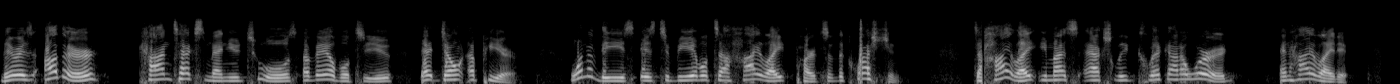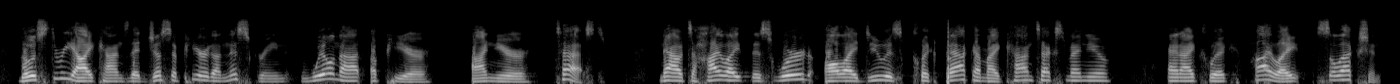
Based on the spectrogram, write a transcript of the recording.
There is other context menu tools available to you that don't appear. One of these is to be able to highlight parts of the question. To highlight, you must actually click on a word and highlight it. Those three icons that just appeared on this screen will not appear on your test. Now, to highlight this word, all I do is click back on my context menu, and I click Highlight Selection.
